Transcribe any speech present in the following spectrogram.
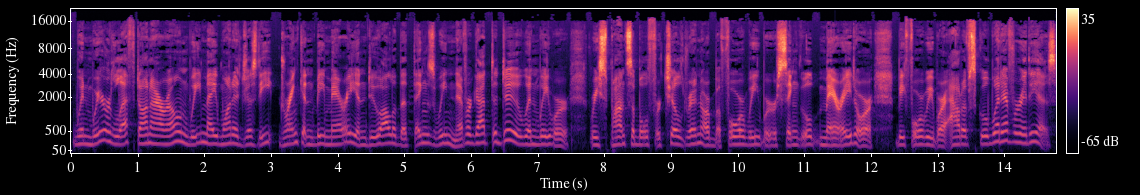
When we're left on our own, we may want to just eat, drink, and be merry and do all of the things we never got to do when we were responsible for children or before we were single, married, or before we were out of school, whatever it is.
